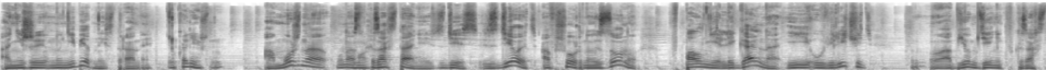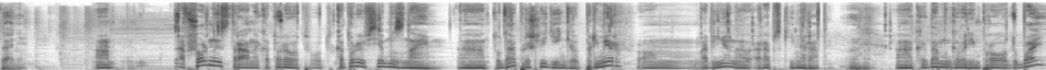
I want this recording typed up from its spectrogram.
они же, ну, не бедные страны. Ну, конечно. А можно у нас в Можно. Казахстане здесь сделать офшорную зону вполне легально и увеличить э, объем денег в Казахстане? А, офшорные страны, которые, вот, вот, которые все мы знаем, а, туда пришли деньги. Вот пример Объединенные Арабские Эмираты. А когда мы говорим про Дубай,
